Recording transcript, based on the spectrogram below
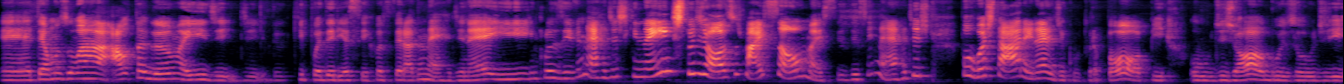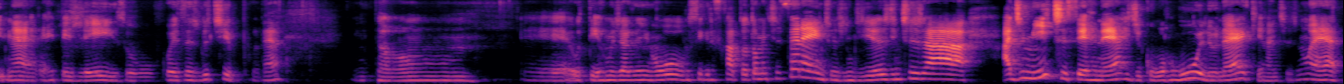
é, temos uma alta gama aí de, de, do que poderia ser considerado nerd, né? E inclusive nerds que nem estudiosos mais são, mas se dizem nerds por gostarem, né? De cultura pop, ou de jogos, ou de né, RPGs, ou coisas do tipo, né? Então, é, o termo já ganhou um significado totalmente diferente. Hoje em dia a gente já admite ser nerd com orgulho, né? Que antes não era.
